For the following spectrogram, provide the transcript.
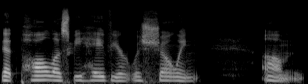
that Paula's behavior was showing um,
